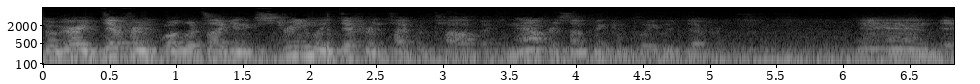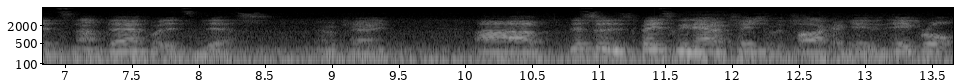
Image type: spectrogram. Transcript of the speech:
to a very different, what looks like an extremely different type of topic. Now for something completely different. And it's not that, but it's this, okay? Uh, this is basically an adaptation of a talk I gave in April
